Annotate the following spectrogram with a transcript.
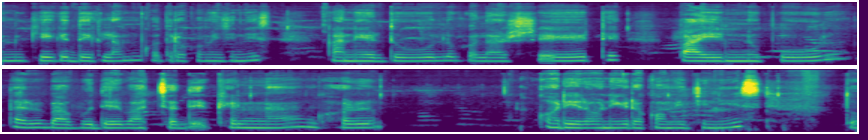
আমি গিয়ে গিয়ে দেখলাম কত রকমের জিনিস। কানের দুল, গলার সেট, পায়ের নুপুর, তারপর বাবুদের বাচ্চাদের খেলনা, ঘর, ঘরের অনেক রকমের জিনিস। তো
